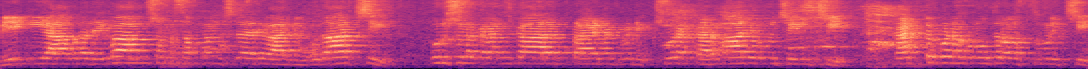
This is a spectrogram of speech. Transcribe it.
మీకు ఈ ఆవిడ దైవాంశం సంబంధించిన వారిని ఉదార్చి పురుషుల కలంకార ప్రాయమైనటువంటి క్షుర కర్మాదికము చేయించి కట్టుకున్న నూతన వస్తువులు ఇచ్చి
